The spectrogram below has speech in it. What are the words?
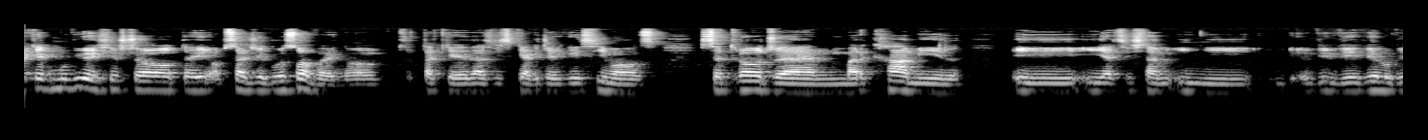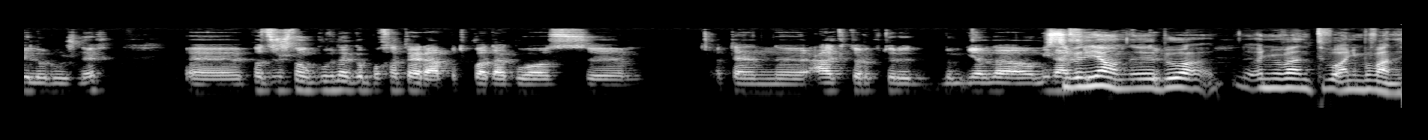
tak jak mówiłeś jeszcze o tej obsadzie głosowej, no, takie nazwiska jak J.K. Simmons, Seth Rogen, Mark Hamill i, i jacyś tam inni, wielu, wielu różnych. E, pod zresztą głównego bohatera podkłada głos e, ten aktor, który miał nominację. Steven Yeun y, był animowany, był, animowany,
